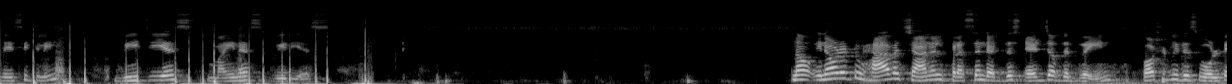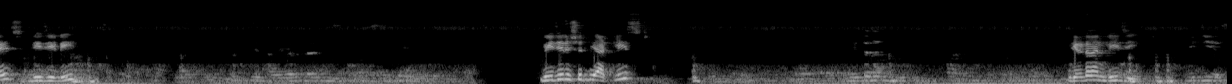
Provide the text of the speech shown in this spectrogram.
basically VGS minus VDS. Now, in order to have a channel present at this edge of the drain, what should be this voltage? VGD. VGD should be at least Greater than VG. VGS.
